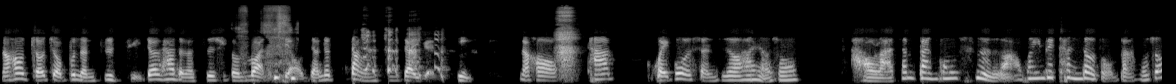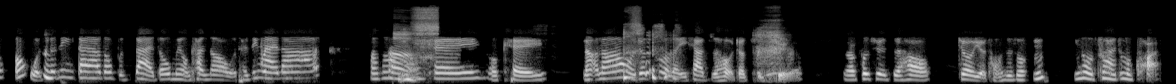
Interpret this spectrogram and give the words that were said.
然后久久不能自己，就是他整个思绪都乱掉，这样就宕机在原地。然后他回过神之后，他想说。好啦，在办公室啦，万一被看到怎么办？我说哦，我确定大家都不在，都没有看到我才进来的。他说 OK OK，然后然后我就坐了一下之后我就出去了。然后出去之后就有同事说，嗯，你怎么出来这么快？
